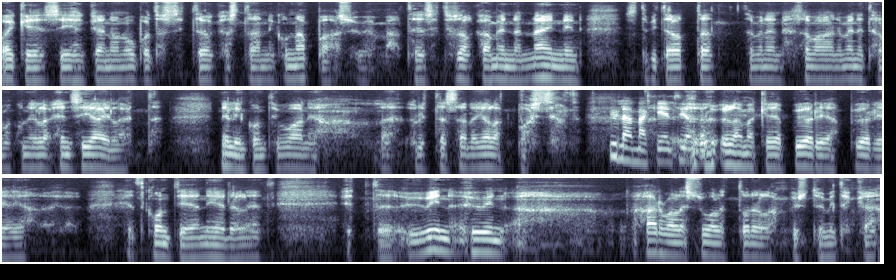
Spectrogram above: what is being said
vaikea siihenkään on upota sitten oikeastaan niin kuin napaa syvemmältä. Ja sitten jos alkaa mennä näin, niin sitten pitää ottaa tämmöinen samanlainen menetelmä kuin niillä ensi jäillä, että nelinkonti vaan ja yrittää saada jalat pois sieltä. Ylämäkeen sieltä. Ylämäkeen ja pyöriä, pyöriä ja, ja, ja kontia ja niin edelleen. Et, et hyvin, hyvin harvalle suolle todella pystyy mitenkään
